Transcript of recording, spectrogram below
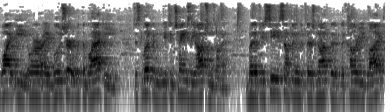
white E, or a blue shirt with the black E. Just look and you can change the options on it. But if you see something that there's not the, the color you'd like,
